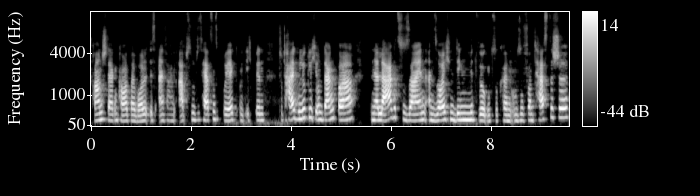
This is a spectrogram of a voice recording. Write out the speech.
Frauenstärken Powered by Woll ist einfach ein absolutes Herzensprojekt. Und ich bin total glücklich und dankbar, in der Lage zu sein, an solchen Dingen mitwirken zu können und so fantastische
